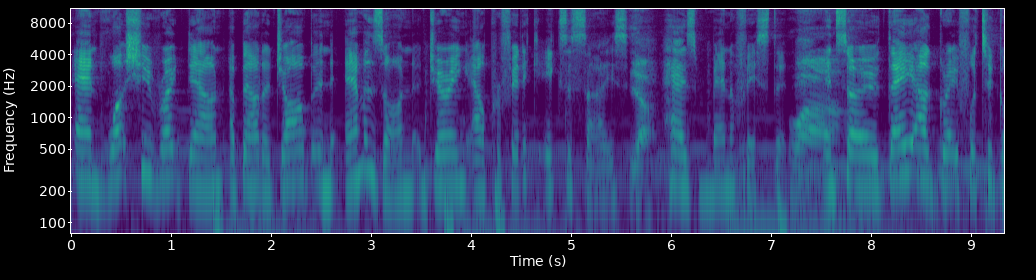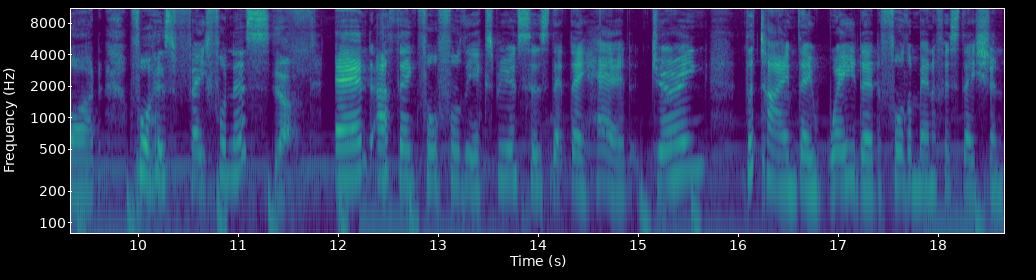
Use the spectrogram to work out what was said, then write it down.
And what she wrote down about a job in Amazon during our prophetic exercise Yeah. has manifested. Wow. And so they are grateful to God for his faithfulness Yeah. And are thankful for the experiences that they had during the time they waited for the manifestation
